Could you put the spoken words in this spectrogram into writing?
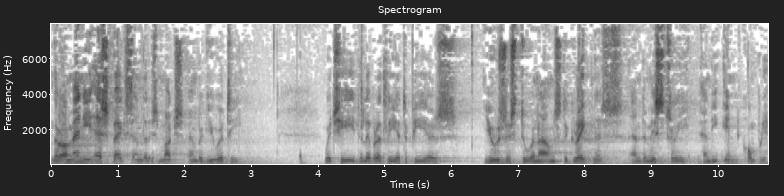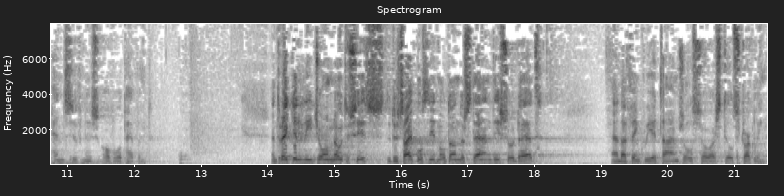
there are many aspects and there is much ambiguity, which he deliberately, it appears, uses to announce the greatness and the mystery and the incomprehensiveness of what happened. And regularly John notices the disciples did not understand this or that, and I think we at times also are still struggling.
